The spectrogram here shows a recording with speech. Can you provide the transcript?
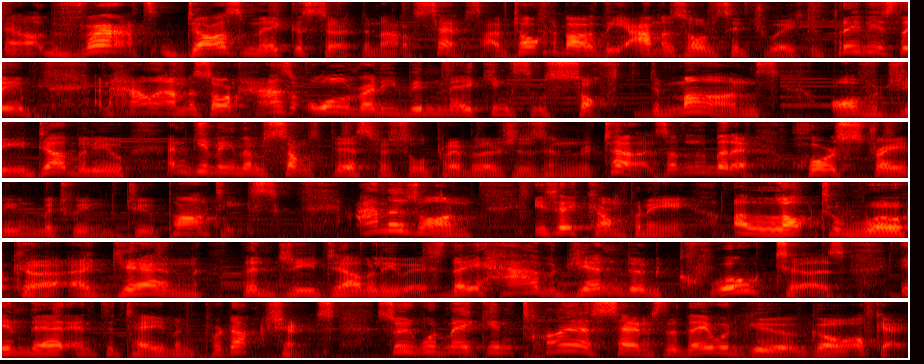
Now, that does make a certain amount of sense. I've talked about the Amazon situation previously, and how Amazon has already been making some soft demands of GW and giving them some special privileges in return. a little bit of horse trading between the two parties. Amazon is a company a lot woker again than GW is. They have gendered quotas in their entertainment productions. So it would make entire sense that they would go, okay,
